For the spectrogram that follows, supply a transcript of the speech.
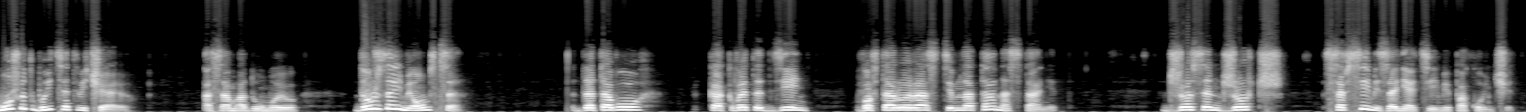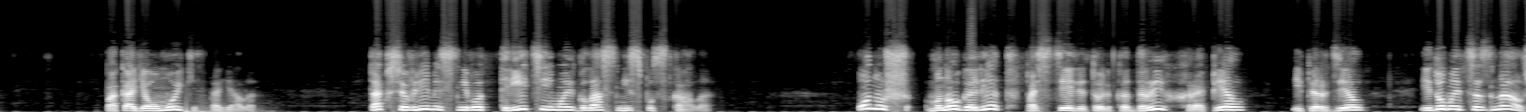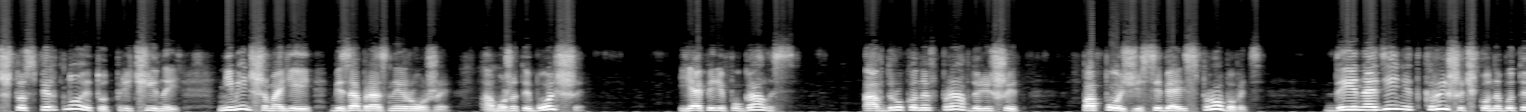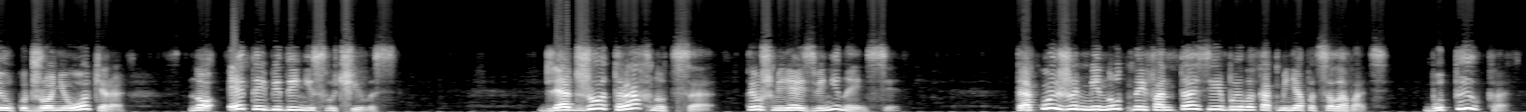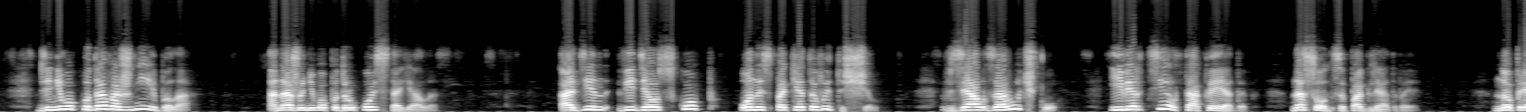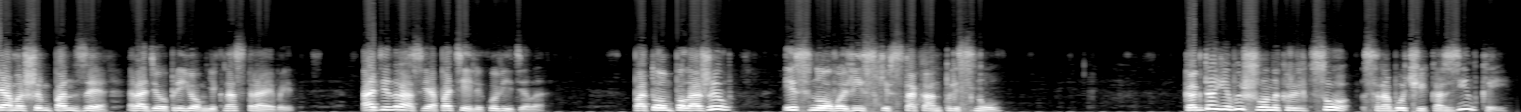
Может быть, отвечаю. А сама думаю, да уж займемся. До того, как в этот день во второй раз темнота настанет, Джо Сент-Джордж со всеми занятиями покончит. Пока я у мойки стояла, так все время с него третий мой глаз не спускала. Он уж много лет в постели только дрых, храпел и пердел, и, думается, знал, что спиртное тут причиной не меньше моей безобразной рожи, а может и больше. Я перепугалась, а вдруг он и вправду решит попозже себя испробовать, да и наденет крышечку на бутылку Джонни Окера, но этой беды не случилось. Для Джо трахнуться, ты уж меня извини, Нэнси, такой же минутной фантазии было, как меня поцеловать. Бутылка для него куда важнее была. Она же у него под рукой стояла. Один видеоскоп он из пакета вытащил, взял за ручку и вертел так и эдак, на солнце поглядывая. Но прямо шимпанзе радиоприемник настраивает. Один раз я по телеку видела. Потом положил и снова виски в стакан плеснул. Когда я вышла на крыльцо с рабочей корзинкой,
